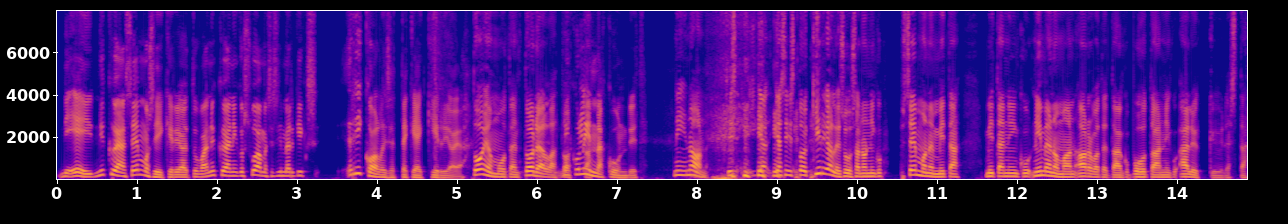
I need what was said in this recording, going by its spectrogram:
niin ei nykyään semmoisia kirjoitu, vaan nykyään niin kuin Suomessa esimerkiksi rikolliset tekee kirjoja. Toi on muuten todella totta. Niin kuin linnakundit. Niin on. Siis, ja, ja siis toi kirjallisuus on niinku semmoinen, mitä, mitä niinku nimenomaan arvotetaan, kun puhutaan niinku älykkyydestä.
